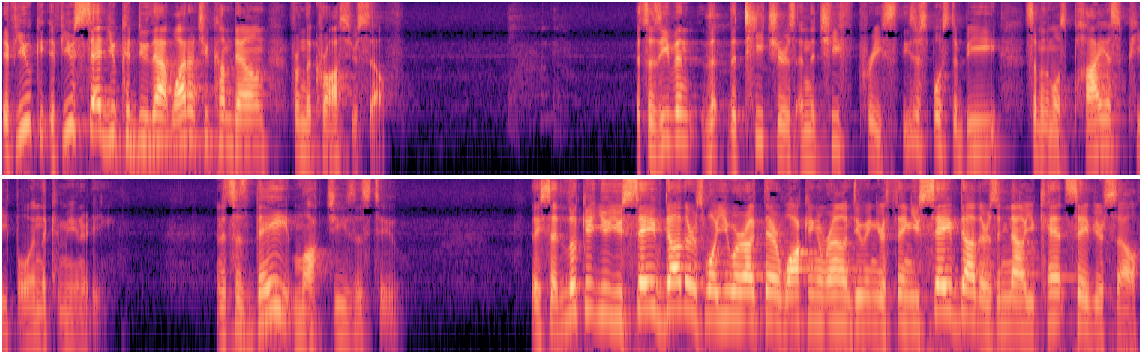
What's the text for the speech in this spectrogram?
if you, if you said you could do that, why don't you come down from the cross yourself? It says, even the, the teachers and the chief priests, these are supposed to be some of the most pious people in the community. And it says they mocked Jesus too. They said, Look at you. You saved others while you were out there walking around doing your thing. You saved others, and now you can't save yourself.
